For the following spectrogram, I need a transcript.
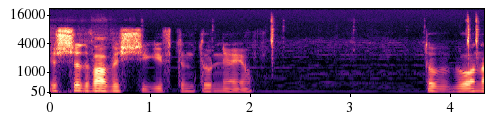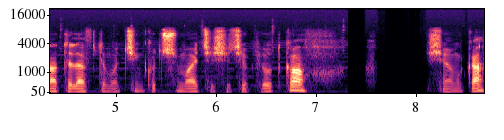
Jeszcze dwa wyścigi w tym turnieju. To by było na tyle w tym odcinku. Trzymajcie się cieplutko. Siemka.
